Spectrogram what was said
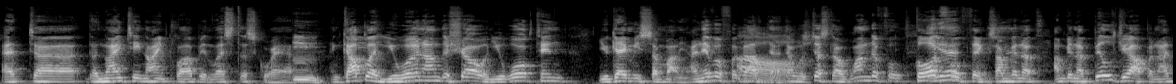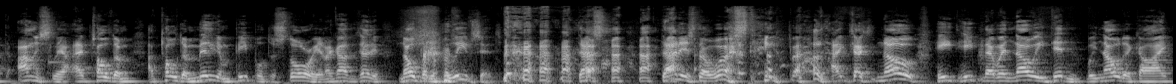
at uh, the 99 Club in Leicester Square, and God bless you weren't on the show, and you walked in. You gave me some money. I never forgot that. That was just a wonderful, thoughtful Yeah. thing. So I'm gonna, I'm gonna build you up. And I honestly, I, I told them, I told a million people the story, and I got to tell you, nobody believes it. That's that is the worst thing about it. I just know he he. They went, no, he didn't. We know the guy.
